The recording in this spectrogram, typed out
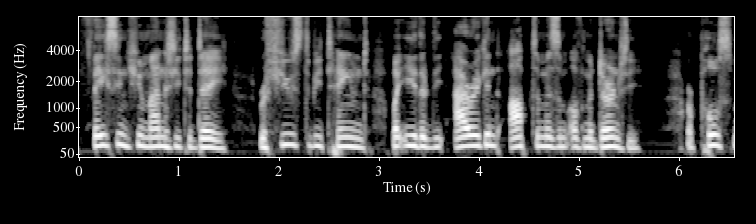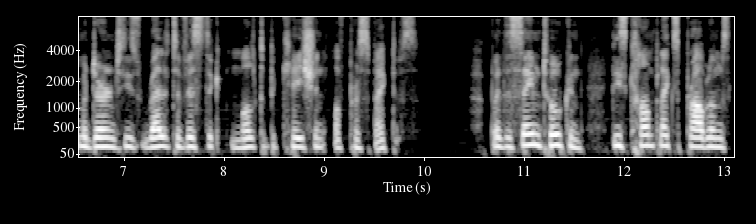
facing humanity today refuse to be tamed by either the arrogant optimism of modernity or postmodernity's relativistic multiplication of perspectives. By the same token, these complex problems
